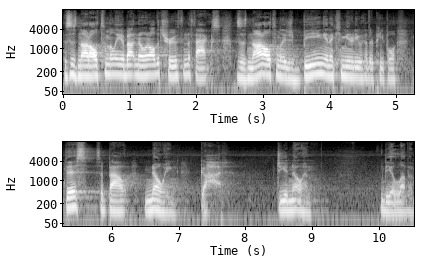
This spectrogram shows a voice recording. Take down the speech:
This is not ultimately about knowing all the truth and the facts. This is not ultimately just being in a community with other people. This is about knowing God? Do you know him? Do you love him?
